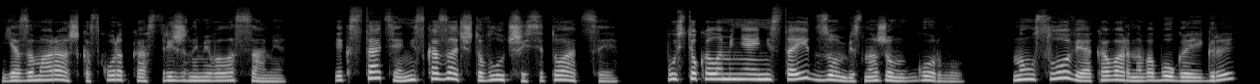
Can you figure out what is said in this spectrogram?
Я заморашка с коротко остриженными волосами. И, кстати, не сказать, что в лучшей ситуации. Пусть около меня и не стоит зомби с ножом к горлу, но условия коварного бога игры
